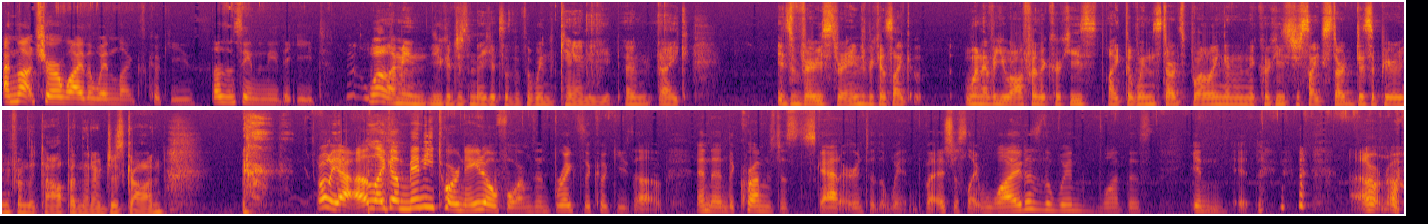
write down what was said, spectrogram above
I'm not sure why the wind likes cookies. Doesn't seem to need to eat. Well, I mean, you could just make it so that the wind can eat, and like, it's very strange because like, whenever you offer the cookies, like the wind starts blowing, and then the cookies just like start disappearing from the top, and then are just gone. Oh yeah, like a mini tornado forms and breaks the cookies up, and then the crumbs just scatter into the wind. But it's just like, why does the wind want this in it? I don't know.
